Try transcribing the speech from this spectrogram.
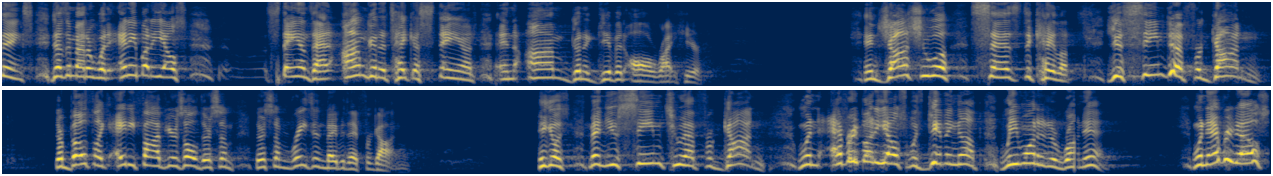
thinks, it doesn't matter what anybody else stands at. I'm going to take a stand and I'm going to give it all right here. And Joshua says to Caleb, You seem to have forgotten. They're both like 85 years old. There's some, there's some reason maybe they've forgotten. He goes, Man, you seem to have forgotten. When everybody else was giving up, we wanted to run in. When everybody else,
